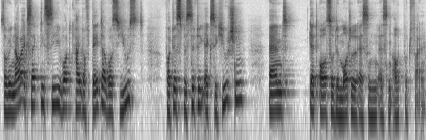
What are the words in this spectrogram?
So we now exactly see what kind of data was used for this specific execution and get also the model as an, as an output file.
